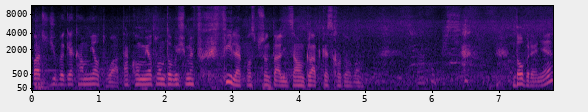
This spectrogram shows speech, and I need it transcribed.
Patrz dziubek jaka miotła. Taką miotłą to byśmy w chwilę posprzątali całą klatkę schodową. Dobre, nie?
